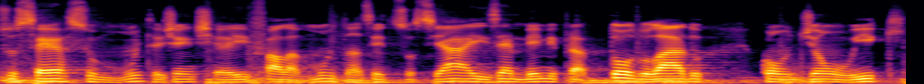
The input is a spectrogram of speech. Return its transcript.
sucesso, muita gente aí fala muito nas redes sociais, é meme para todo lado com John Wick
